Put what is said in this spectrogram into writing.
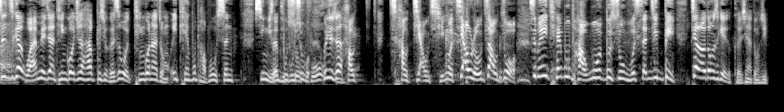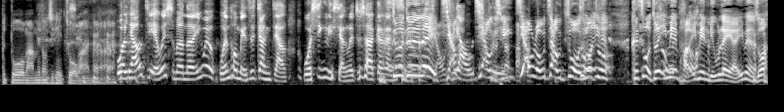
这这个我还没有这样听过，就是他不行。可是我听过那种一天不跑步，身心里会不舒服，我就觉得好好矫情哦，矫揉造作，是不是一天不跑步会不舒服？神经病，这样的东西可以，可是现在东西不多嘛？没东西可以做嘛？我了解为什么呢？因为文彤每次这样讲，我心里想的就是他刚刚对对对对，矫矫情，矫揉造作，做做。可是我昨天一面跑一面流泪啊，一面说，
